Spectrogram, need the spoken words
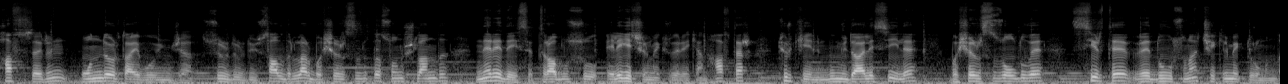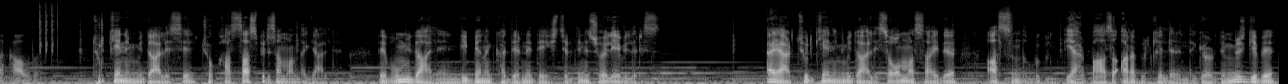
Hafter'in 14 ay boyunca sürdürdüğü saldırılar başarısızlıkla sonuçlandı. Neredeyse Trablus'u ele geçirmek üzereyken Hafter, Türkiye'nin bu müdahalesiyle başarısız oldu ve Sirte ve doğusuna çekilmek durumunda kaldı. Türkiye'nin müdahalesi çok hassas bir zamanda geldi ve bu müdahalenin Libya'nın kaderini değiştirdiğini söyleyebiliriz. Eğer Türkiye'nin müdahalesi olmasaydı aslında bugün diğer bazı Arap ülkelerinde gördüğümüz gibi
